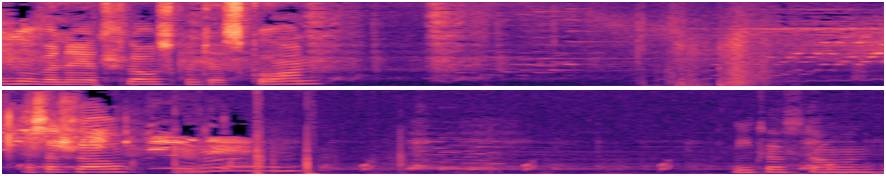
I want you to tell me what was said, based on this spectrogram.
Primo, wenn er jetzt schlau ist, könnte er scoren. Ist er schlau? Nein. Nita ist down.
